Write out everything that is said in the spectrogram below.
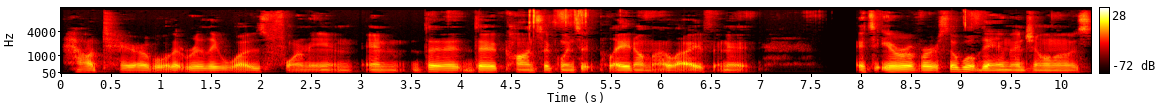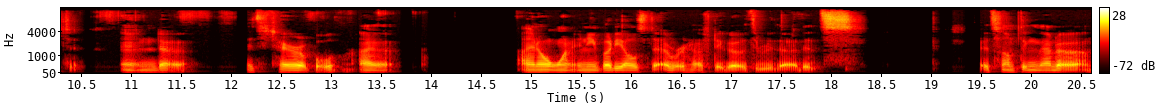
how terrible it really was for me and, and the the consequence it played on my life and it it's irreversible damage almost and uh, it's terrible. I I don't want anybody else to ever have to go through that. It's it's something that uh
